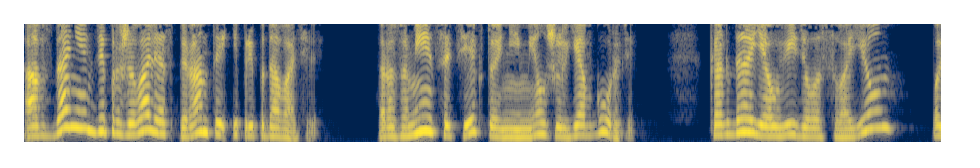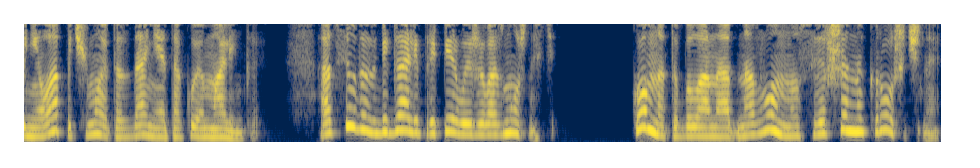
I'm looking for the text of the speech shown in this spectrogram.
а в здание, где проживали аспиранты и преподаватели. Разумеется, те, кто не имел жилья в городе. Когда я увидела свое, поняла, почему это здание такое маленькое. Отсюда сбегали при первой же возможности. Комната была на одного, но совершенно крошечная,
